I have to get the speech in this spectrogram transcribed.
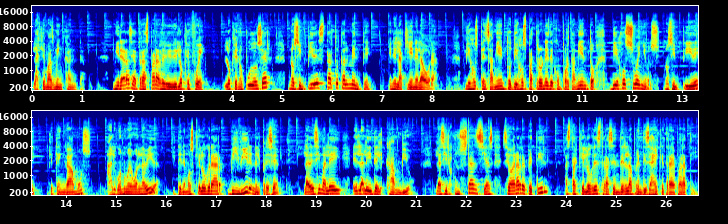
la que más me encanta. Mirar hacia atrás para revivir lo que fue, lo que no pudo ser, nos impide estar totalmente en el aquí y en el ahora. Viejos pensamientos, viejos patrones de comportamiento, viejos sueños nos impide que tengamos algo nuevo en la vida y tenemos que lograr vivir en el presente. La décima ley es la ley del cambio. Las circunstancias se van a repetir hasta que logres trascender el aprendizaje que trae para ti.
